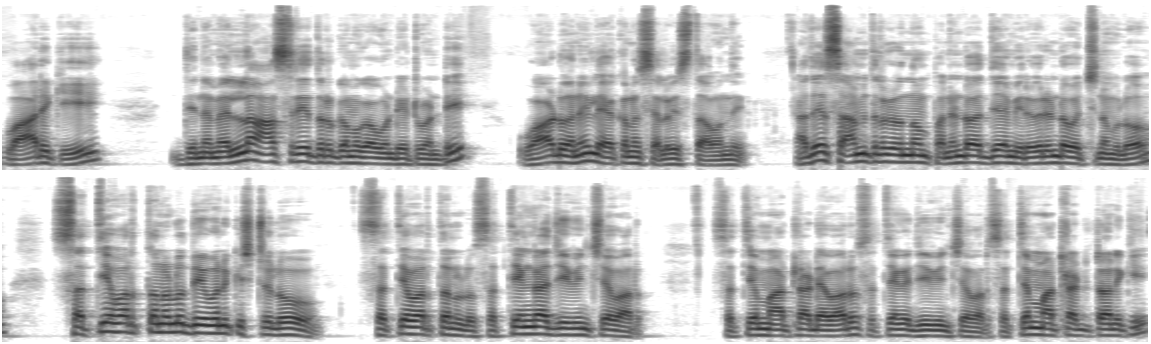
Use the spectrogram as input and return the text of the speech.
వారికి దినమెల్లా ఆశ్రయదుర్గముగా ఉండేటువంటి వాడు అని లేఖనం సెలవిస్తూ ఉంది. అదే సామెతల గ్రంథం పన్నెండో అధ్యాయం ఇరవై రెండో వచనంలో సత్యవర్తనులు దేవునికి ఇష్టలు. సత్యవర్తనులు సత్యంగా జీవించేవారు. సత్యం మాట్లాడేవారు సత్యంగా జీవించేవారు. సత్యం మాట్లాడటానికి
